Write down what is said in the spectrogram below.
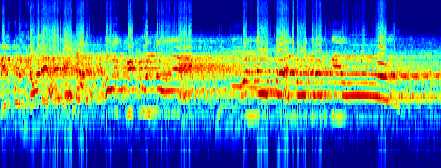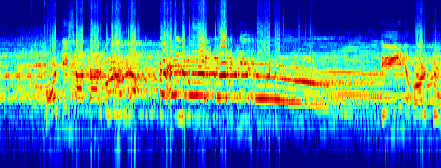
बिल्कुल नॉलेज है और फिर कुल्ला है कुल्ला पहलवान की ओर बहुत ही शानदार मुकाबला। तीन और दो।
